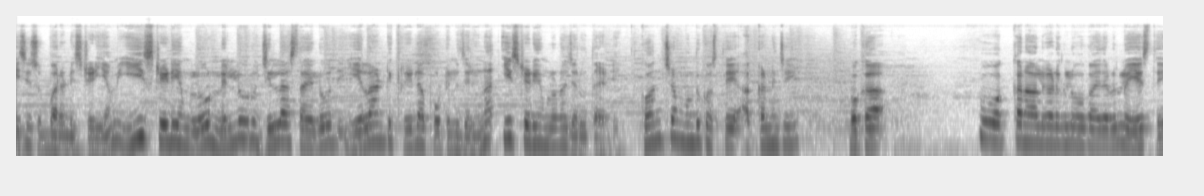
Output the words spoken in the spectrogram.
ఏసీ సుబ్బారెడ్డి స్టేడియం. ఈ స్టేడియంలో నెల్లూరు జిల్లా స్థాయిలో ఎలాంటి క్రీడా పోటీలు జరిగినా ఈ స్టేడియంలోనే జరుగుతాయండి. కొంచెం ముందుకు వస్తే అక్కడి నుంచి ఒక ఒక్క నాలుగు అడుగులు ఒక ఐదు అడుగులు వేస్తే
